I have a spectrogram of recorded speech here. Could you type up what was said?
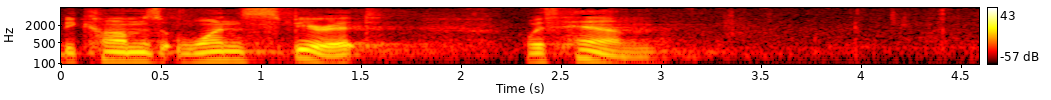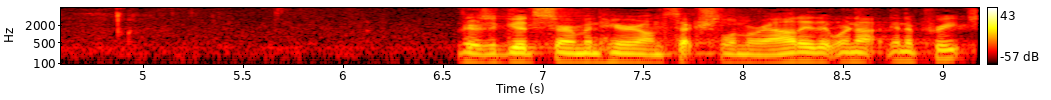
becomes one spirit with him. There's a good sermon here on sexual immorality that we're not going to preach.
